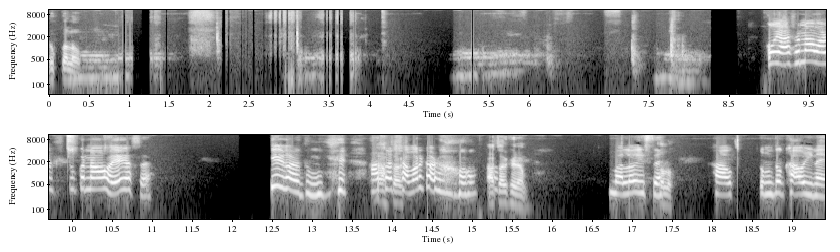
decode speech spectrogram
টুক পালাও। কই আসো না আমার টুকু নেওয়া হয়ে গেছে। কি করো তুমি? আচার আচার। খাবার কারও? আচার খেলাম। ভালো চলো। খাও তুমি তো খাওই নাই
